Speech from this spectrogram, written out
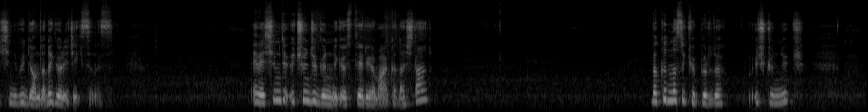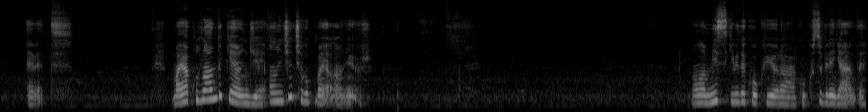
şimdi videomda da göreceksiniz. Evet şimdi üçüncü gününü gösteriyorum arkadaşlar. Bakın nasıl köpürdü. Üç günlük. Evet. Maya kullandık ya önce. Onun için çabuk mayalanıyor. Valla mis gibi de kokuyor ha. Kokusu bile geldi.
